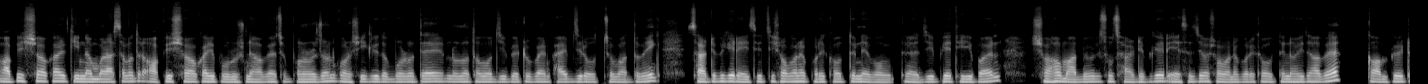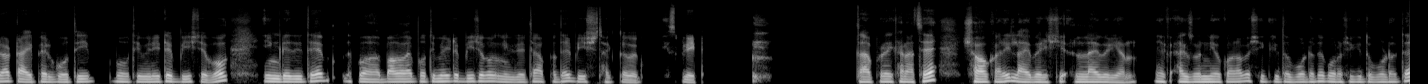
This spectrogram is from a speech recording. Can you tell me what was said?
অফিস সহকারী তিন নম্বর আছে আমাদের অফিস সহকারী পুরুষ নেওয়া হবে। হচ্ছে পনেরো জন, কোনো স্বীকৃত বোর্ডতে ন্যূনতম GPA two point five zero উচ্চ মাধ্যমিক সার্টিফিকেট এইচএসসি সমানের পরীক্ষা উত্তীর্ণ এবং জিপিএ থ্রি পয়েন্ট সহ মাধ্যমিক স্কুল সার্টিফিকেট এসএসসি বা সমানের পরীক্ষা উত্তীর্ণ হইতে হবে। কম্পিউটার টাইপের গতি প্রতি মিনিটে বিশ এবং ইংরেজিতে বাংলায় প্রতি মিনিটে বিশ এবং ইংরেজিতে আপনাদের বিশ থাকতে হবে স্পিড। তারপরে এখানে আছে সহকারী লাইব্রেরি, লাইব্রেরিয়ান। একজন নিয়োগ করা হবে স্বীকৃত বোর্ড হতে, কোনো স্বীকৃত বোর্ড হতে।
